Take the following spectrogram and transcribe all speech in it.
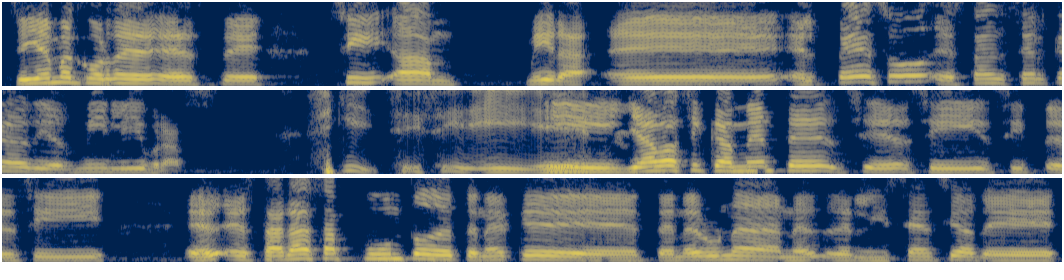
Sí, ya me acordé. Este, sí, mira, eh, el peso está en cerca de 10 mil libras. Sí, sí, sí. Y, eh, ya básicamente, si, si, si, si eh, estarás a punto de tener que tener una licencia de,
